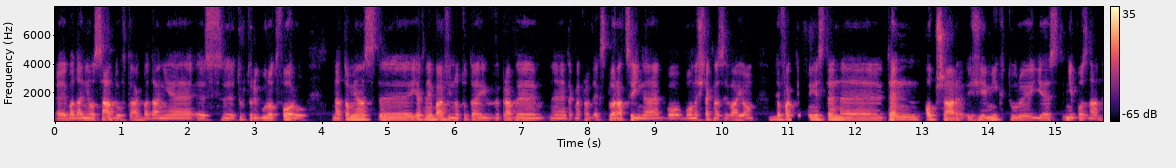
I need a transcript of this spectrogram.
E, badanie osadów, tak, badanie e, struktury górotworu. Natomiast e, jak najbardziej, no tutaj wyprawy tak naprawdę eksploracyjne, bo, bo one się tak nazywają, to mhm. faktycznie jest ten, ten obszar ziemi, który jest niepoznany.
